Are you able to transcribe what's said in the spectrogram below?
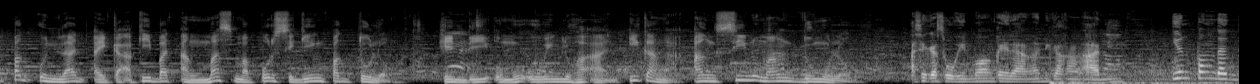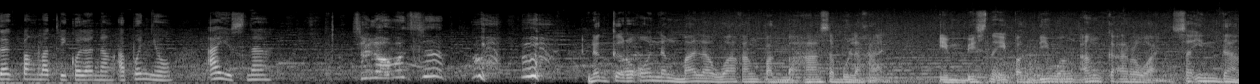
pag-unlad ay kaakibat ang mas mapursiging pagtulong. Hindi umuuwing luhaan, ika nga ang sinumang dumulog. Asikasuhin mo ang kailangan ni Kakang Ani. Yun pong dagdag pang matrikula ng apo nyo, ayos na. Salamat, sir! Nagkaroon ng malawakang pagbaha sa Bulacan. Imbis na ipagdiwang ang kaarawan sa Indang,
